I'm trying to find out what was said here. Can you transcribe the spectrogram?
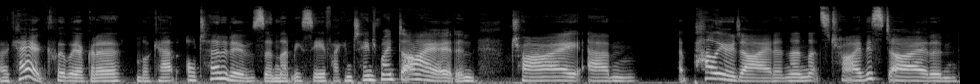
okay, clearly I've got to look at alternatives and let me see if I can change my diet and try um, a paleo diet and then let's try this diet and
